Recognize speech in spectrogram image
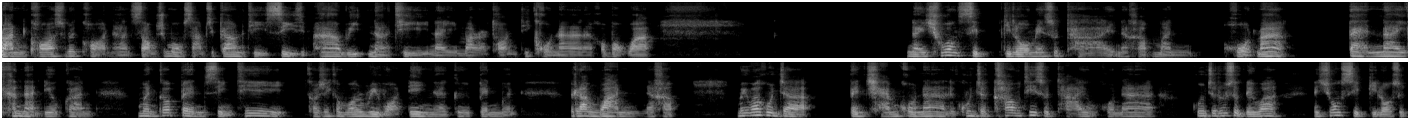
Run Course Record นะฮะ2ชั่วโมง 39 นาที 45 วินาทีในมาราธอนที่โคนานะเขาบอกว่า ในช่วง 10 กิโลเมตรสุดท้ายนะครับ มันโหดมาก แต่ในขณะเดียวกัน มันก็เป็นสิ่งที่เขาใช้คำว่า rewarding นะ คือเป็นเหมือนรางวัลนะครับ ไม่ว่าคุณจะเป็นแชมป์ Kona หรือคุณจะเข้าที่สุดท้ายของ Kona คุณจะรู้สึกได้ว่าในช่วง 10 กิโลสุด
